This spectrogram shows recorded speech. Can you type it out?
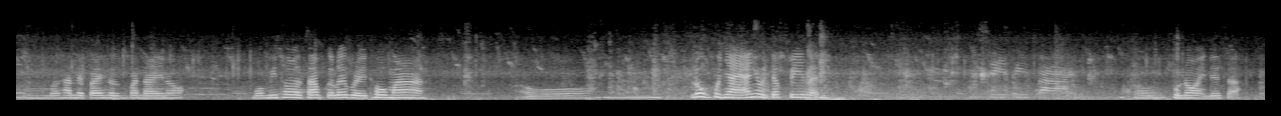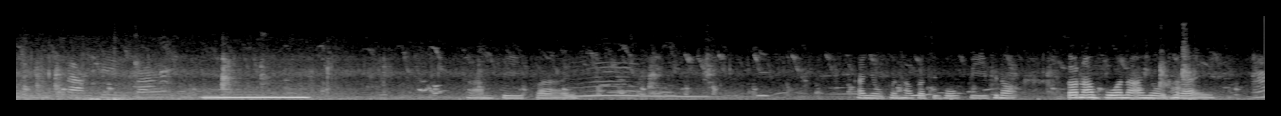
อืมบ่ทันได้ไปเฮิงปานใดเนาะบ่มีโทรศัพท์ก็เลยบ่ได้โทรมาโอ้อืมลูกผู้ใหญ่อายุจักปีแหละนี่4ปีปลายโอ้ผู้น้อยเด้อจ้ะ3ปีปลายอืม สามปีไปอายุเพิ่นเฮาก็16ปีพี่น้องตอนเอาผัวน่ะอายุเท่าไหร่ฮะ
